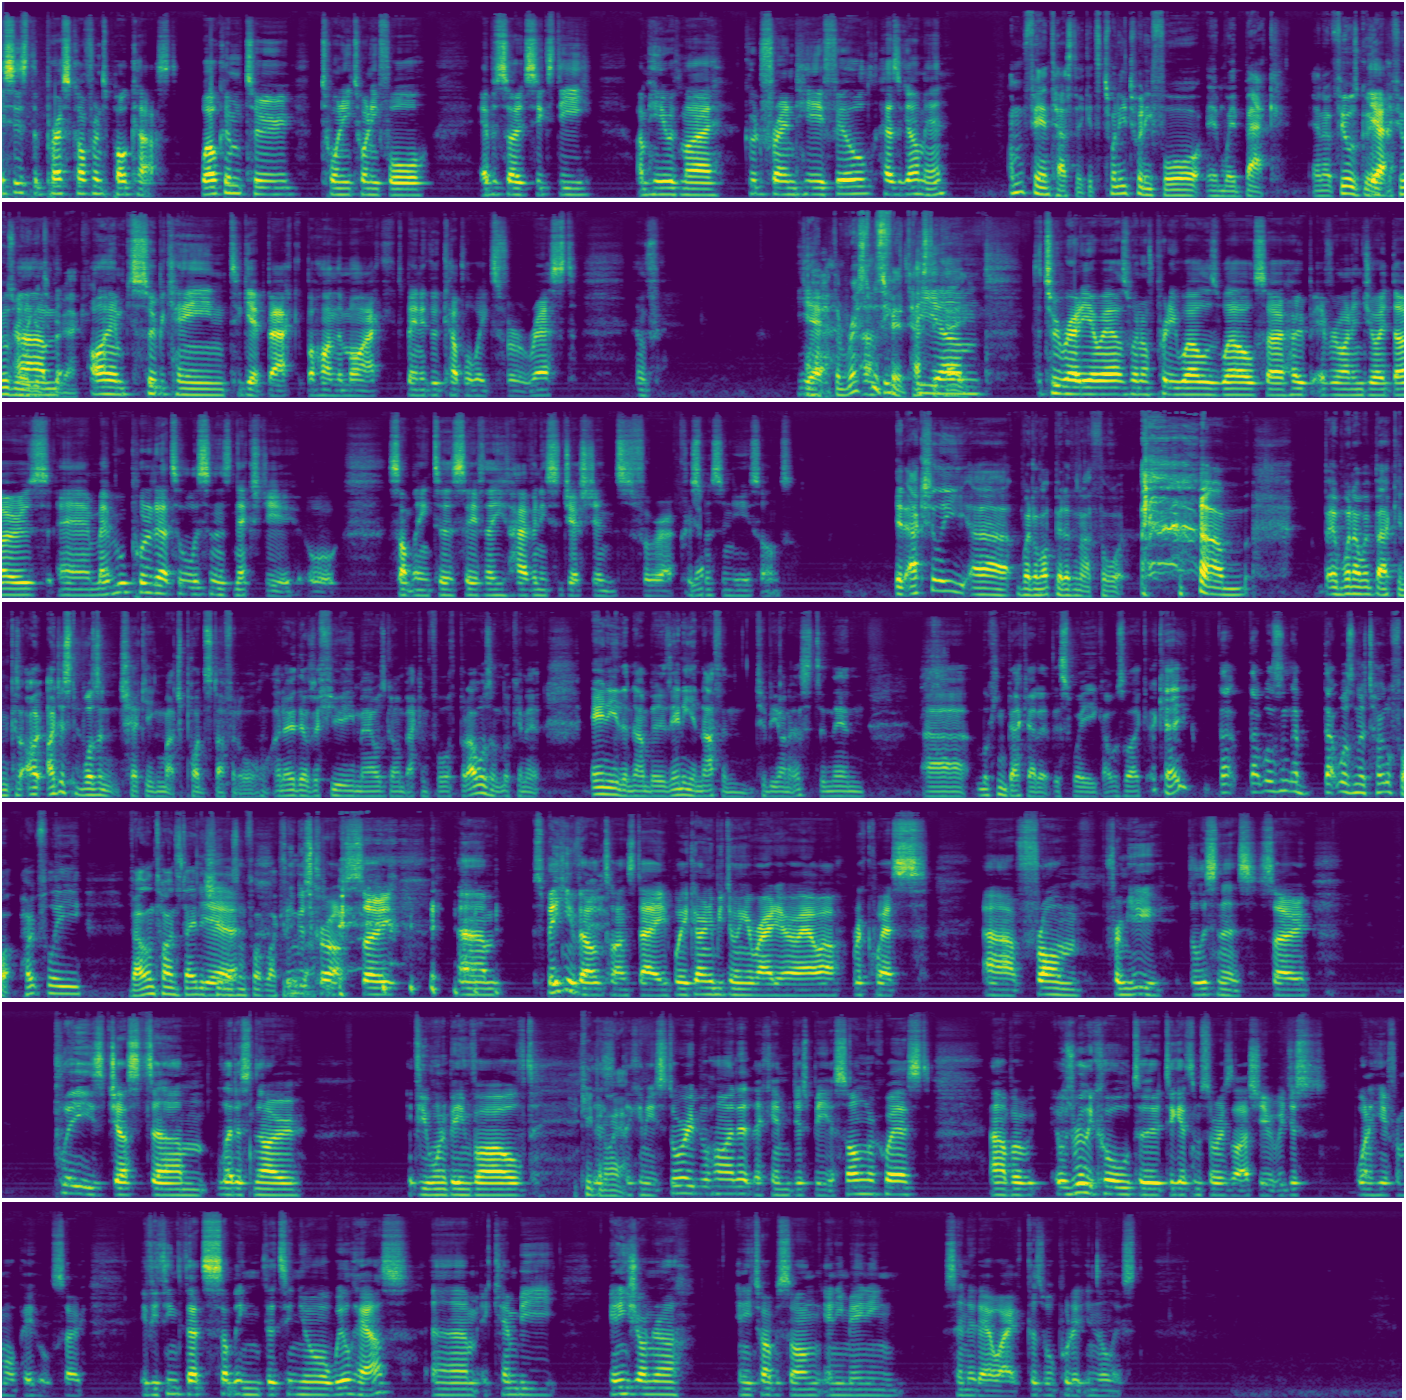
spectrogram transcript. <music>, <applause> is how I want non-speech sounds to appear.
This is the Press Conference Podcast. Welcome to 2024, episode 60. I'm here with my good friend here, Fil. How's it going, man? I'm fantastic. It's 2024 and we're back. And it feels good. Yeah, it feels really um, good to be back. I am super keen to get back behind the mic. It's been a good couple of weeks for a rest. Yeah, oh, the rest was fantastic. The, um, the two radio hours went off pretty well as well. So I hope everyone enjoyed those, and maybe we'll put it out to the listeners next year or something to see if they have any suggestions for uh, Christmas yep. and New Year songs. It actually uh, went a lot better than I thought. <laughs> um, and when I went back in, because I, I just wasn't checking much pod stuff at all. I know there was a few emails going back and forth, but I wasn't looking at any of the numbers, any or nothing, to be honest. And then uh, looking back at it this week, I was like, okay, that that wasn't a that wasn't a total flop. Hopefully, Valentine's Day this yeah. year doesn't flop like fingers crossed. so, <laughs> um, speaking of Valentine's Day, we're going to be doing a radio hour requests uh, from from you, the listeners. So, please just um, let us know if you want to be involved. Keep an eye out. There can be a story behind it. There can just be a song request. Uh, but it was really cool to, to get some stories last year. We just want to hear from more people. So if you think that's something that's in your wheelhouse, um, it can be any genre, any type of song, any meaning, send it our way because we'll put it in the list.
